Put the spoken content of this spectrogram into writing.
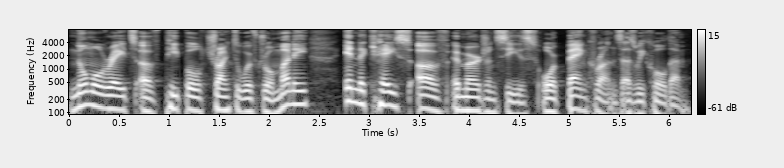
normal rates of people trying to withdraw money in the case of emergencies or bank runs, as we call them.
